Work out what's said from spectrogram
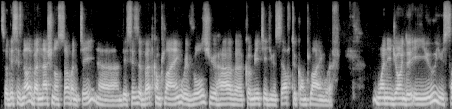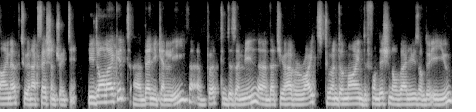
So this is not about national sovereignty. Uh, this is about complying with rules you have uh, committed yourself to complying with. When you join the EU, you sign up to an accession treaty you don't like it, uh, then you can leave, uh, but it doesn't mean uh, that you have a right to undermine the foundational values of the EU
